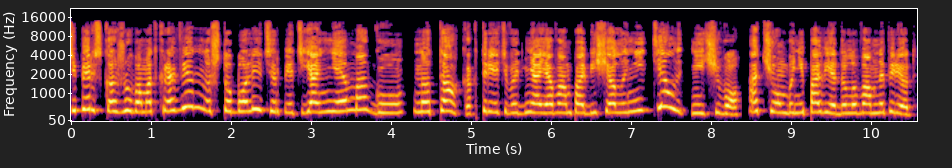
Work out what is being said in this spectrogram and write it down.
Теперь скажу вам откровенно, что более терпеть я не могу. Но так как третьего дня я вам пообещала не делать ничего, о чем бы не поведала вам наперед,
